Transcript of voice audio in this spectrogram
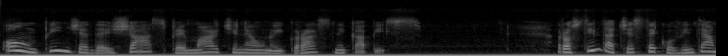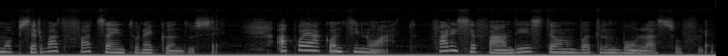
o împinge deja spre marginea unui groasnic abis. Rostind aceste cuvinte, am observat fața întunecându-se. Apoi a continuat. Farisefandi este un bătrân bun la suflet,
